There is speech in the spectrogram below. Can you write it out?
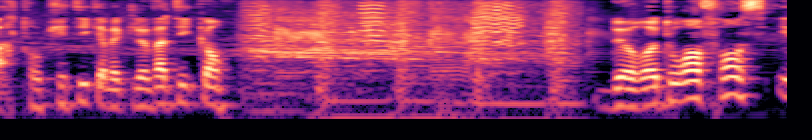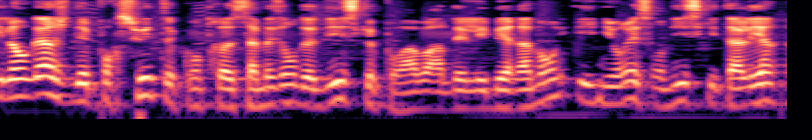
par trop critique avec le Vatican. De retour en France, il engage des poursuites contre sa maison de disques pour avoir délibérément ignoré son disque italien,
